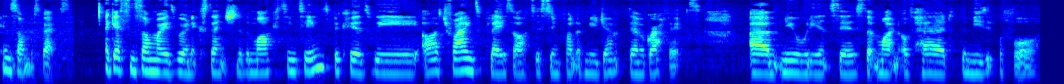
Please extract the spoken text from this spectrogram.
in some respects, I guess in some ways we're an extension of the marketing teams because we are trying to place artists in front of new demographics, um, new audiences that might not have heard the music before.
